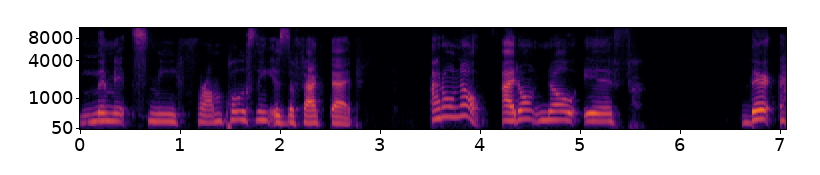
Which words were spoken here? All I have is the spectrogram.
limits me from posting is the fact that I don't know. I don't know if there.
